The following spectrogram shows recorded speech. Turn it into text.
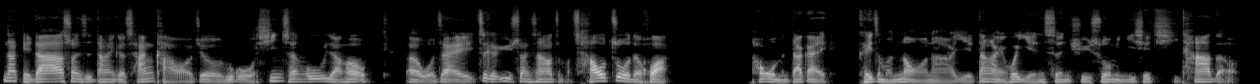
那给大家算是当一个参考哦。就如果我新成屋，然后呃我在这个预算上要怎么操作的话，然后我们大概可以怎么弄？那也当然也会延伸去说明一些其他的哦。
